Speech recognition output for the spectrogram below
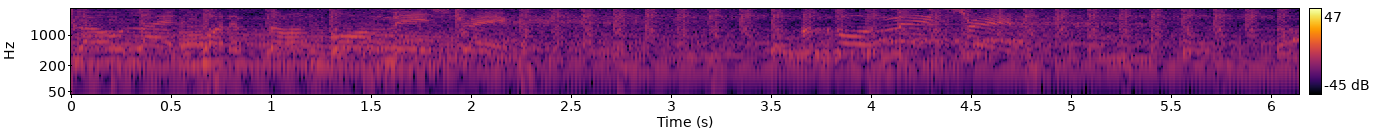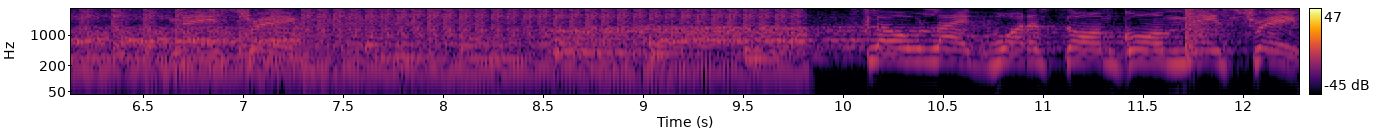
Flow like water, so I'm going mainstream.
